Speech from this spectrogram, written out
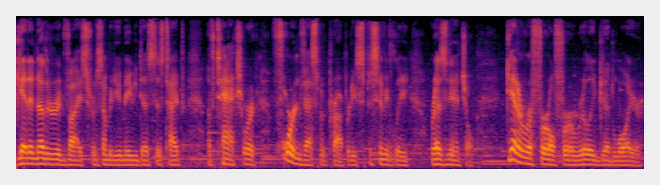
Get another advice from somebody who maybe does this type of tax work for investment properties, specifically residential. Get a referral for a really good lawyer.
